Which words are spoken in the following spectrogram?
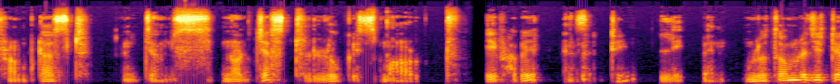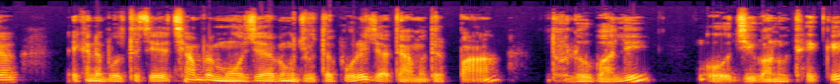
from dust and germs not just to look smart এইভাবে লিখবেন। মূলত আমরা যেটা এখানে বলতে চেয়েছি, আমরা মোজা এবং জুতা পরি যাতে আমাদের পা ধুলোবালি ও জীবাণু থেকে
